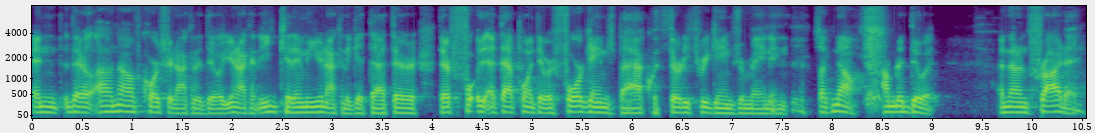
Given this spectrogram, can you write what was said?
And they're, oh no, of course you're not going to do it. You're not going to. You kidding me? You're not going to get that. They're they're four, at that point they were four games back with 33 games remaining. It's like no, I'm going to do it. And then on Friday,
